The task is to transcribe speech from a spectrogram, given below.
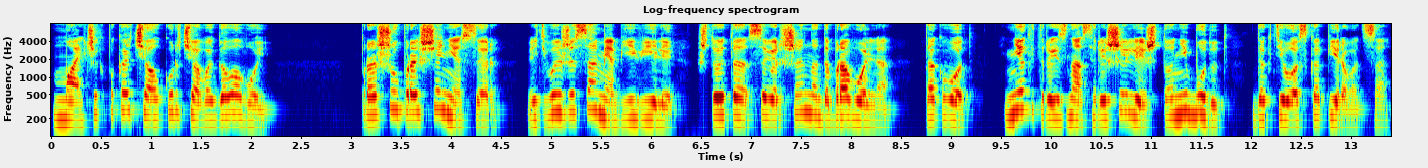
Мальчик покачал курчавой головой. «Прошу прощения, сэр, ведь вы же сами объявили, что это совершенно добровольно. Так вот, некоторые из нас решили, что не будут дактилоскопироваться».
